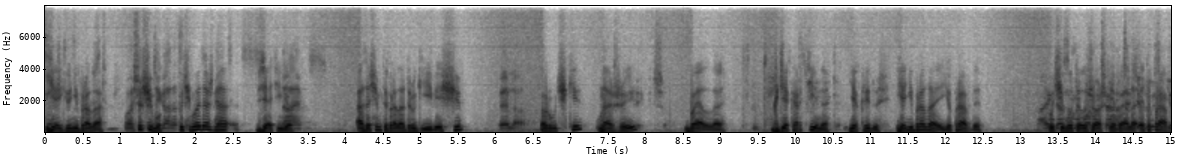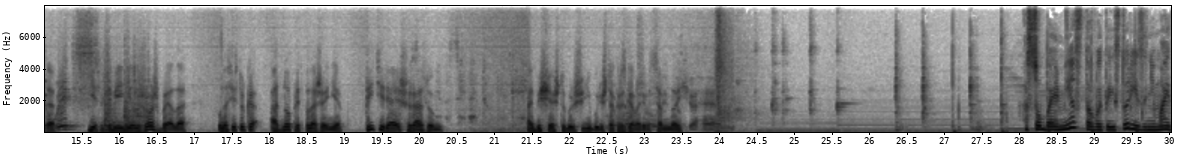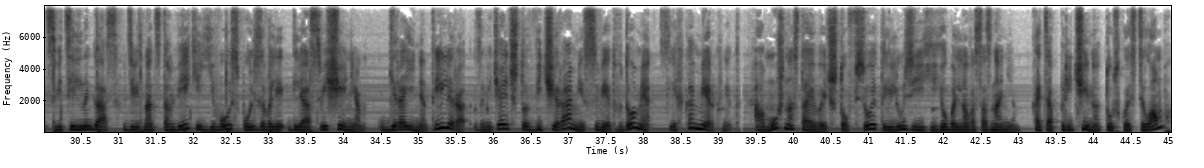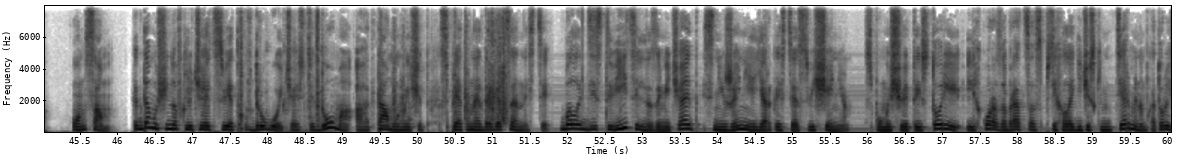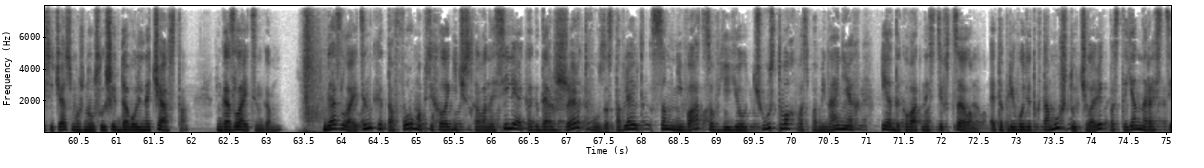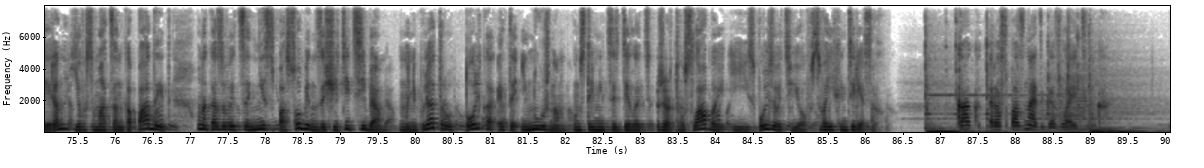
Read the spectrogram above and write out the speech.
Я ее не брала. Почему? Почему я должна взять ее? А зачем ты брала другие вещи? Ручки, ножи. Белла. Где картина? Я клянусь, я не брала ее, правда. Почему ты лжешь мне, Белла? Это правда. Если ты мне не лжешь, Белла, у нас есть только одно предположение. Ты теряешь разум. Обещай, что больше не будешь так разговаривать со мной. Особое место в этой истории занимает светильный газ. В XIX веке его использовали для освещения. Героиня триллера замечает, что вечерами свет в доме слегка меркнет, а муж настаивает, что все это иллюзии ее больного сознания. Хотя причина тусклости ламп – он сам – когда мужчина включает свет в другой части дома, а там он ищет спрятанные драгоценности, Белла действительно замечает снижение яркости освещения. С помощью этой истории легко разобраться с психологическим термином, который сейчас можно услышать довольно часто – газлайтингом. Газлайтинг – это форма психологического насилия, когда жертву заставляют сомневаться в ее чувствах, воспоминаниях и адекватности в целом. Это приводит к тому, что человек постоянно растерян, его самооценка падает, он оказывается не способен защитить себя. Манипулятору только это и нужно. Он стремится сделать жертву слабой и использовать ее в своих интересах. Как распознать газлайтинг?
